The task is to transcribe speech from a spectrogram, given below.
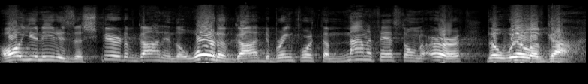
All you need is the Spirit of God and the Word of God to bring forth the manifest on earth the will of God.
